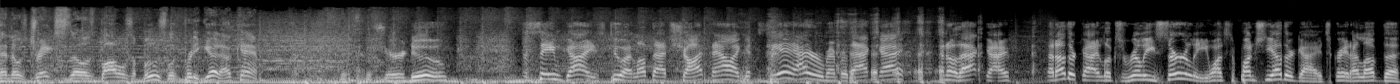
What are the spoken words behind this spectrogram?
Man, those drinks, those bottles of booze look pretty good. Cam? Sure do. the same guys too. I love that shot. Now I get to see. Hey, I remember that guy. I know that guy. That other guy looks really surly. He wants to punch the other guy. It's great. I love the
